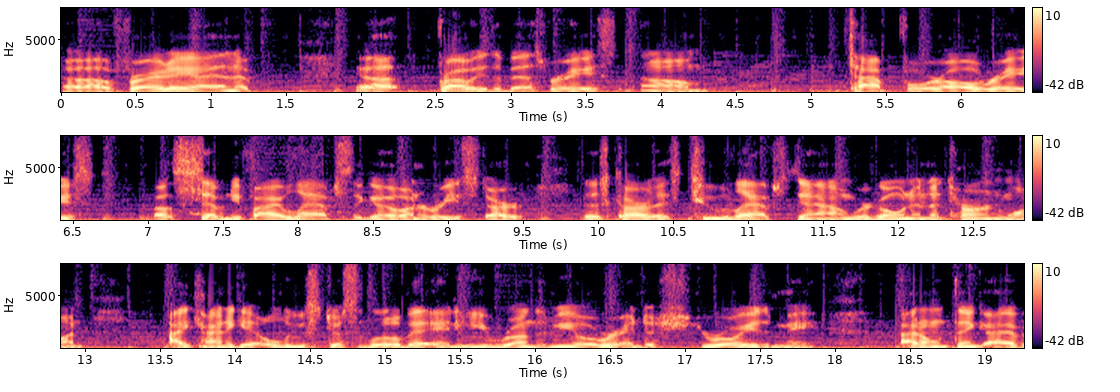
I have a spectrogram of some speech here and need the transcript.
Uh, Friday, I ended up uh, probably the best race. Um, top four all race. About 75 laps to go on a restart. This car is two laps down. We're going into turn one. I kind of get loose just a little bit, and he runs me over and destroys me. I don't think I've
